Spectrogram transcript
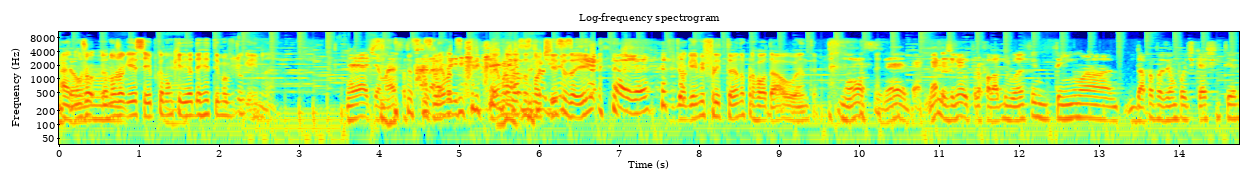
Ah, eu, não jo- eu não Então, joguei esse aí porque eu não É. queria derreter meu videogame, né? É, tinha mais essas paradas lembram, aí que ele queimava dessas o notícias aí? videogame. Aham. videogame fritando pra rodar o Anthem. Nossa, né? Não, mas, meu, pra falar do Anthem, tem uma... Dá pra fazer um podcast inteiro.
